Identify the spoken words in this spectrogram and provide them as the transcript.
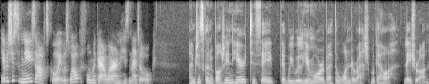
It was just a news article. It was well before Magawa and his medal I'm just going to butt in here to say that we will hear more about the wonder rat Magawa later on.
